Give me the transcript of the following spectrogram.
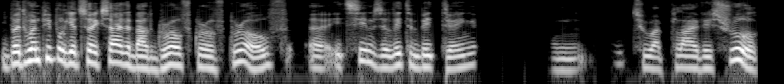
But when people get so excited about growth, growth, growth, uh, it seems a little bit thing um, to apply this rule.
